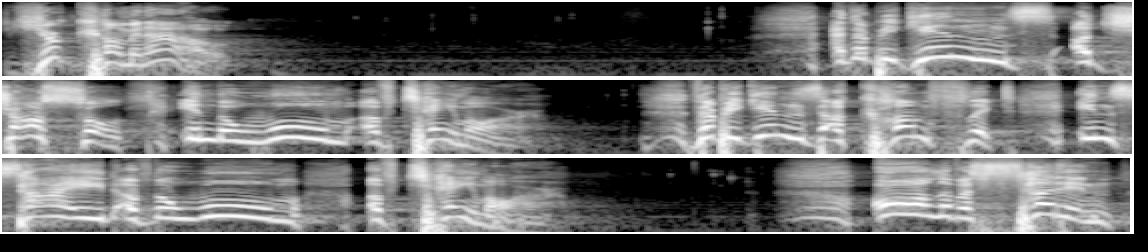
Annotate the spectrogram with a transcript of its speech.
you're coming out. And there begins a jostle in the womb of Tamar. There begins a conflict inside of the womb of Tamar. All of a sudden,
